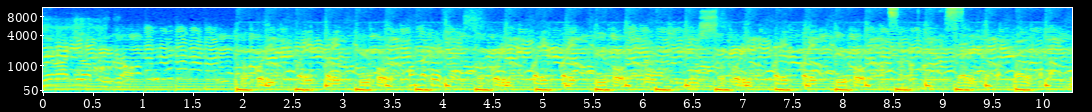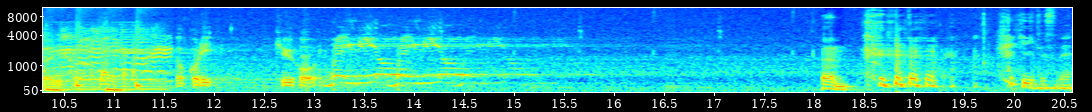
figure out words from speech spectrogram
粘りよくいくよ残りコリコリ9ホールこんだけです残りコリコリ9ホール残りコリコリ9ホール何かが何かが何かが何かが残り9ホールうん。いいですね。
